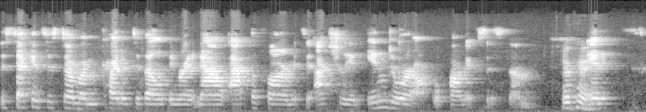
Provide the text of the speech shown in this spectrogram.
the second system I'm kind of developing right now at the farm. It's actually an indoor aquaponic system, Okay. and it's,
